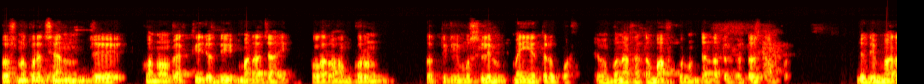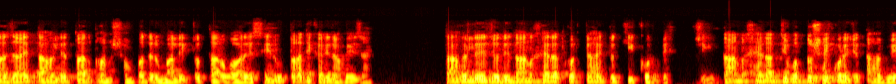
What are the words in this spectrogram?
প্রশ্ন করেছেন যে, কোন ব্যক্তি যদি মারা যায়, আল্লাহ রহম করুন প্রতিটি মুসলিম মাইয়াতের উপর এবং গোনা খাতা মাফ করুন, জান্নাতুল ফেরদৌস দান করুন। যদি মারা যায়, তাহলে তার ধন সম্পদের মালিক তো তার ওয়ারেসিন উত্তরাধিকারীরা হয়ে যায়। তাহলে যদি দান খেরাত করতে হয় তো কি করবে? জি, দান খেরাত জীবদ্দশাই করে যেতে হবে,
